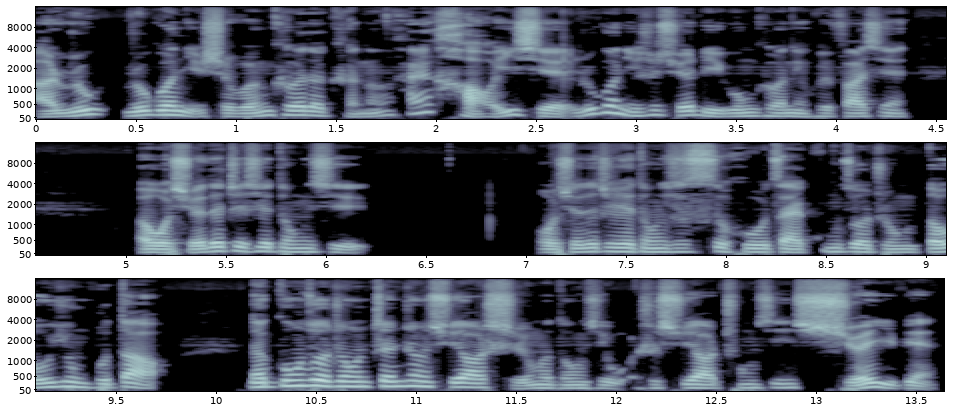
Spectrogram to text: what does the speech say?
啊，如如果你是文科的，可能还好一些；如果你是学理工科，你会发现，呃，我学的这些东西，我学的这些东西似乎在工作中都用不到。那工作中真正需要使用的东西，我是需要重新学一遍。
